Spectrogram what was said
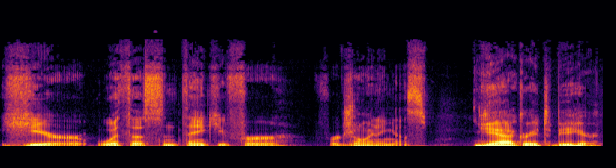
here with us, and thank you for for joining us. Yeah, great to be here.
